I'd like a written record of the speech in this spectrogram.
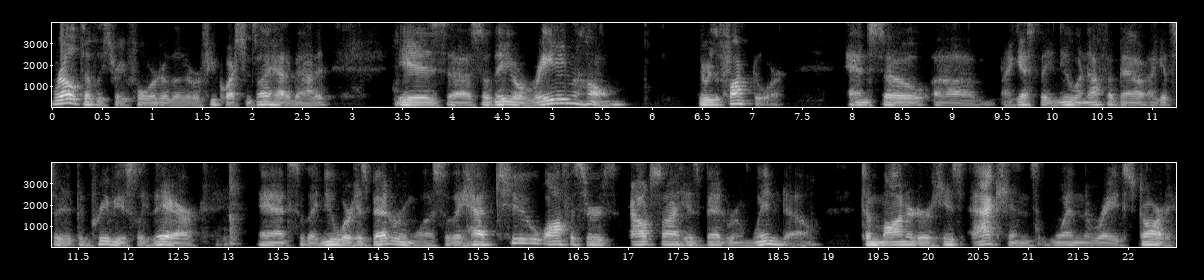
relatively straightforward, although there were a few questions I had about it. Is uh, so they are raiding the home through the front door and so um, I guess they knew enough about, I guess they had been previously there. And so they knew where his bedroom was. So they had two officers outside his bedroom window to monitor his actions when the raid started.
